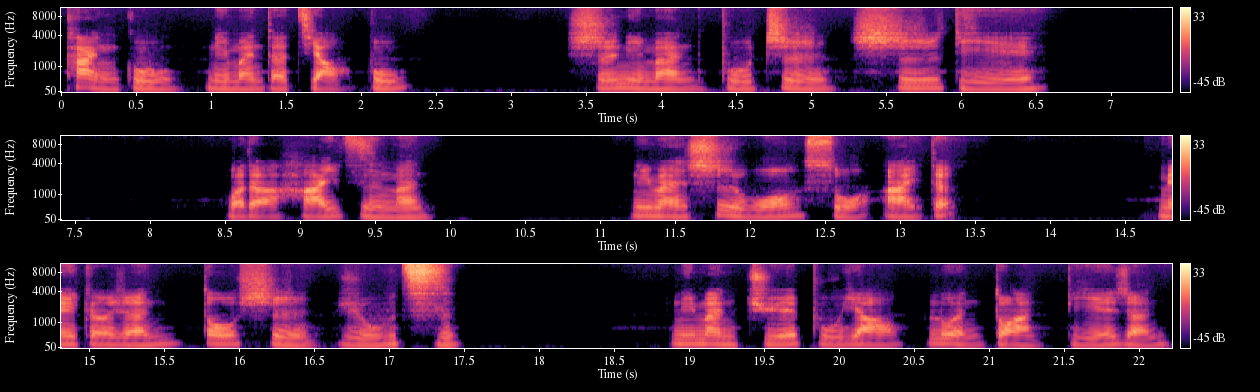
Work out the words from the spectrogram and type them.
看顾你们的脚步，使你们不致失跌。我的孩子们，你们是我所爱的，每个人都是如此。你们绝不要论断别人，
